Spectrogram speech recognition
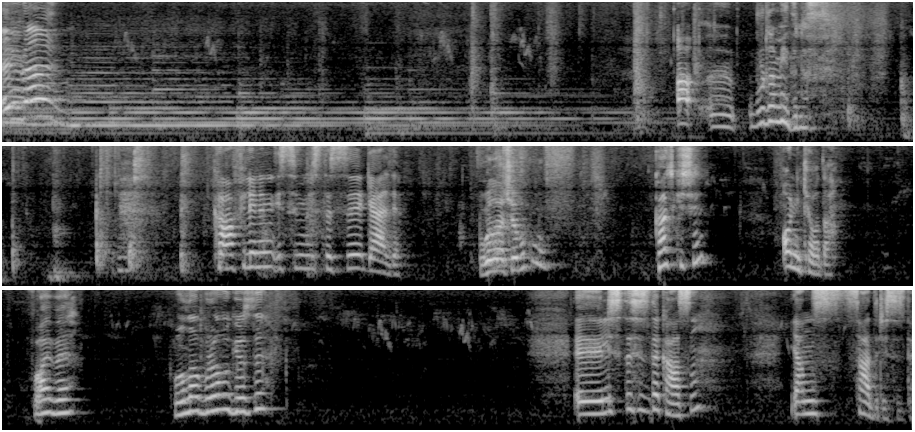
Evren. Aa, e, burada mıydınız? Kafilenin isim listesi geldi. Bu kadar çabuk mu? Kaç kişi? 12 oda. Vay be. Vallahi bravo Gözde. E, liste sizde kalsın. Yalnız sadece sizde.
